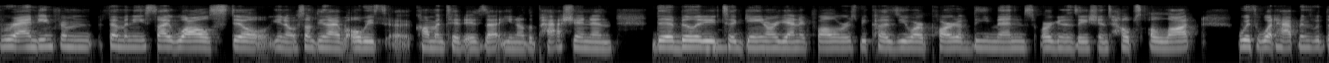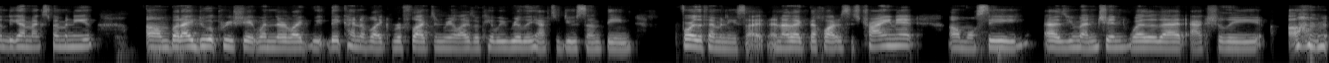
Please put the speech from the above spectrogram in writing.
branding from feminine side while still you know something i've always uh, commented is that you know the passion and the ability mm-hmm. to gain organic followers because you are part of the men's organizations helps a lot with what happens with the liga mx feminine um, but i do appreciate when they're like we, they kind of like reflect and realize okay we really have to do something for the feminine side. And i like that juarez is trying it. Um, we'll see as you mentioned whether that actually um,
